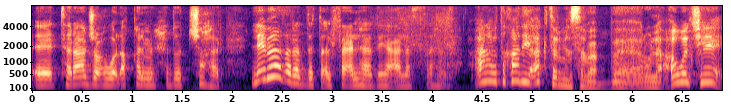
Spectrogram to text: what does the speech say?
آه، تراجع هو الأقل من حدود شهر، لماذا ردة الفعل هذه على السهم؟ أنا باعتقادي أكثر من سبب آه، رولا، أول شيء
